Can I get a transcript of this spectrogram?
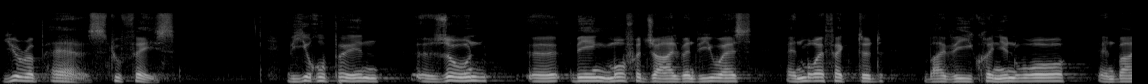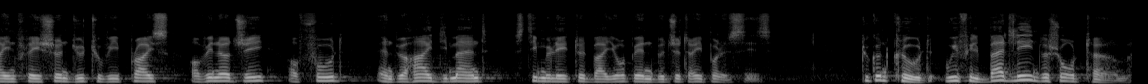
Europe has to face the European uh, zone uh, being more fragile than the US and more affected by the Ukrainian war and by inflation due to the price of energy, of food, and the high demand stimulated by European budgetary policies. To conclude, we feel badly in the short term,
